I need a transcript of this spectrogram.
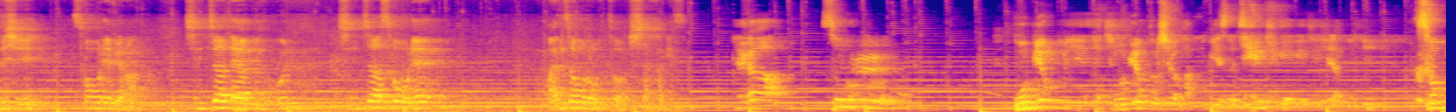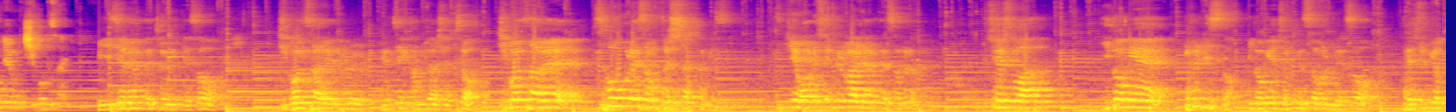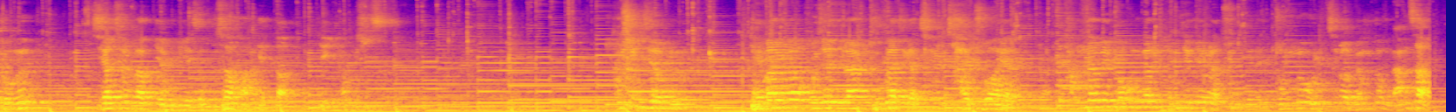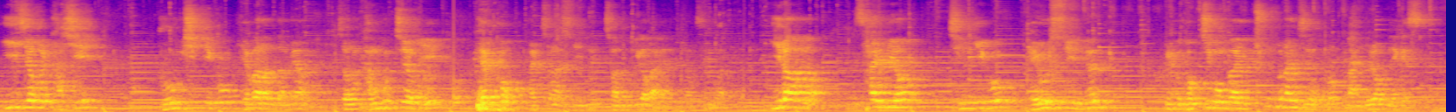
반드시 서울의 변화, 진짜 대한민국은 진짜 서울의 완성으로부터 시작하겠습니다. 제가 서울을 모병도시에서 조병 도시로 바꾸기 위해서 제일 중요하게 제시한 것이 서울형 기본사입니다. 이재명 대통령께서 기본사회를 굉장히 강조하셨죠. 기본사회 서울에서부터 시작하겠습니다. 특히 어르신들 관련돼서는 최소한 이동의 편리성, 이동의 접근성을 위해서 대중교통은 지하철과 함께 위해서 무사화하겠다 얘기하고 싶습니다. 이 도심 지역은 개발과 보존이라는 두 가지 가치를 잘 조화해야 됩니다. 강남의 버금가는 경쟁력을 갖추고 있는 종로, 울지로, 명동, 남산 이 지역을 다시 부흥시키고 개발한다면 저는 강북 지역이 대폭 발전할 수 있는 전기가 마련이라고 생각합니다. 일하고 살며 즐기고 배울 수 있는 그리고 녹지 공간이 충분한 지역으로 만들어내겠습니다.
